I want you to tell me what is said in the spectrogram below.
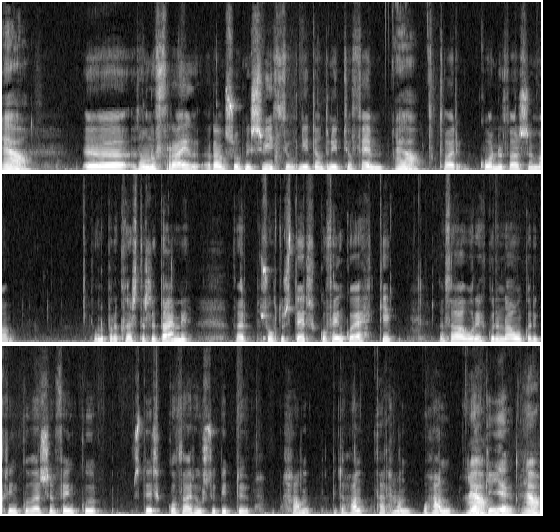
já, uh, það var nú fræg rannsókn í Svíþjóð 1995 já, tvær konur þar sem að hún er bara hverstaslega dæmi. Þær sóttu styrk og fengu ekki en það voru einhverju náungar í kringu þær sem fengu styrk og þær hugstu býtu hann, býtu hann, það er hann og hann og ekki ég. Já,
